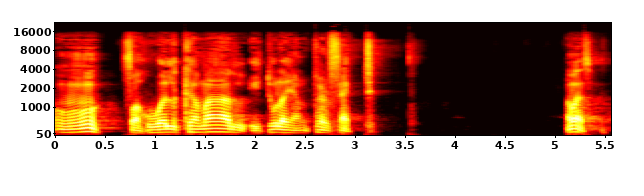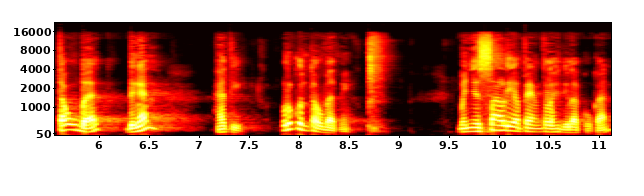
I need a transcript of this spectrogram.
oh, fahuwal kamal, itulah yang perfect. Awas, taubat dengan hati. Rukun taubat nih. Menyesali apa yang telah dilakukan,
